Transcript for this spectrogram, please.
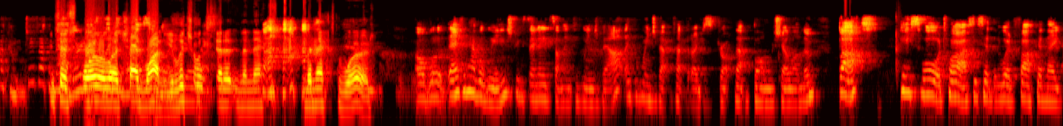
fucking, too fucking You said spoiler alert, Chad won. You literally alert. said it in the next the next word. Oh well, they can have a whinge because they need something to whinge about. They can whinge about the fact that I just dropped that bombshell on them. But he swore twice. He said the word "fuck," and they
